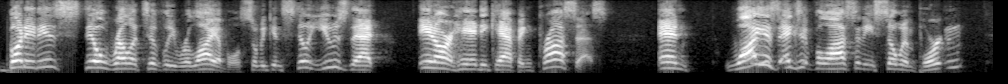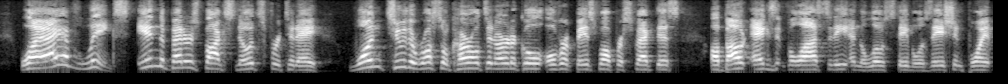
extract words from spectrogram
but it is still relatively reliable. So we can still use that in our handicapping process. And why is exit velocity so important? Why I have links in the Bettor's Box notes for today. One to the Russell Carleton article over at Baseball Prospectus about exit velocity and the low stabilization point.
